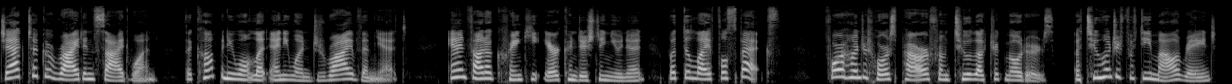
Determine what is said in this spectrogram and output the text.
Jack took a ride inside one. The company won't let anyone drive them yet, and found a cranky air conditioning unit but delightful specs. 400 horsepower from two electric motors, a 250 mile range,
